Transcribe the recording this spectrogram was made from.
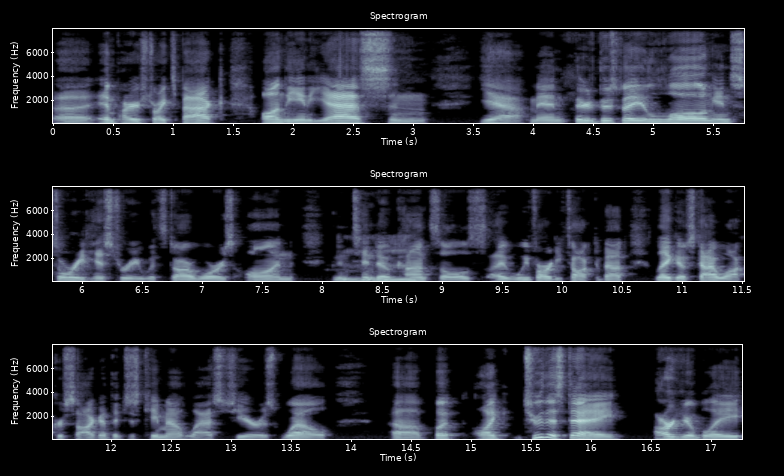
uh, Empire Strikes Back on the NES, and yeah, man, there, there's been a long and storied history with Star Wars on Nintendo Mhm. consoles. I, we've already talked about Lego Skywalker Saga that just came out last year as well. Uh, but like to this day, arguably,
